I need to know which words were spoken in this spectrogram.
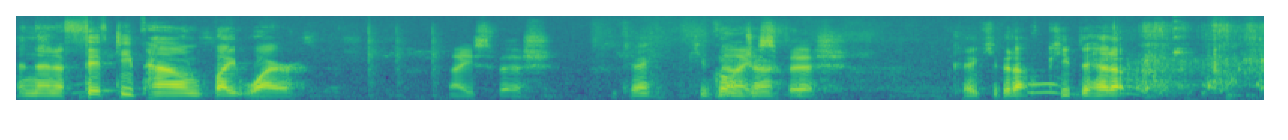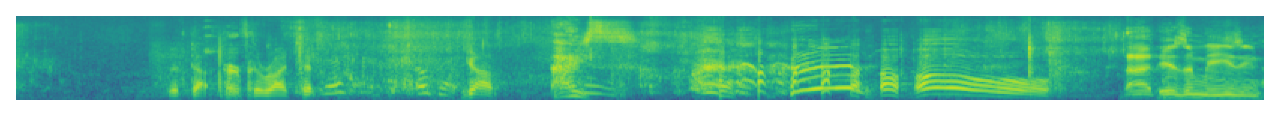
and then a 50 pound bite wire. Nice fish. Okay, keep going, nice Jen. fish. Okay, keep it up. Keep the head up. Lift up. Lift Perfect. the rod tip. Okay. Got it. Nice. Oh, That is amazing.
